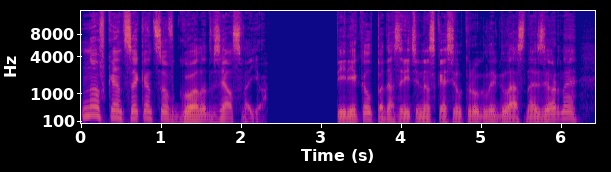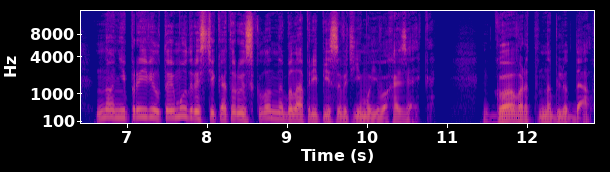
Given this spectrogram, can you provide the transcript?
но в конце концов голод взял свое. Перикл подозрительно скосил круглый глаз на зерна, но не проявил той мудрости, которую склонна была приписывать ему его хозяйка. Говард наблюдал.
